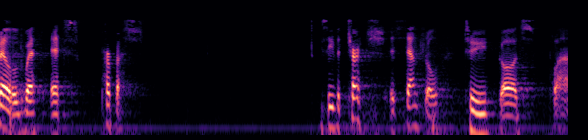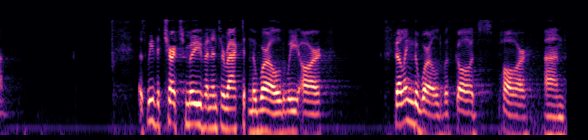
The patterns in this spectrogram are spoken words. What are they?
filled with its purpose. You see, the church is central to God's plan. As we, the church, move and interact in the world, we are filling the world with God's power and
